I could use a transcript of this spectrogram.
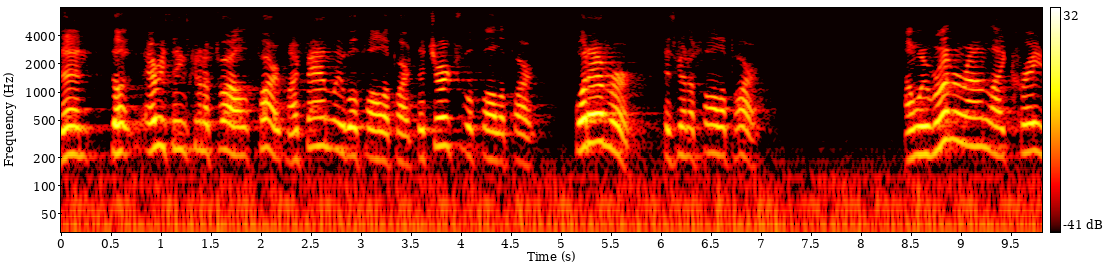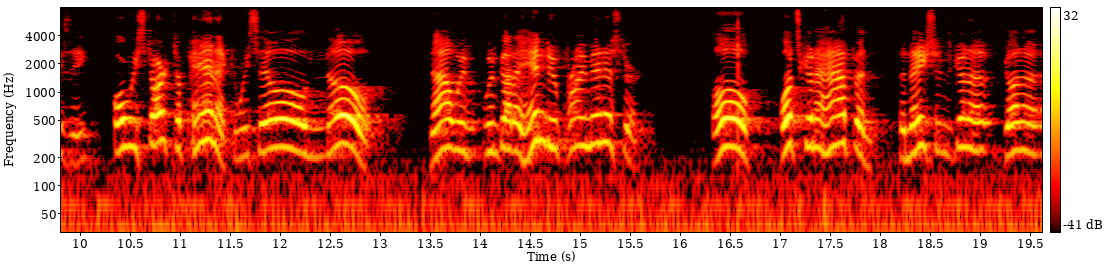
then the, everything's going to fall apart. My family will fall apart. The church will fall apart. Whatever is going to fall apart. And we run around like crazy, or we start to panic and we say, oh no, now we've, we've got a Hindu prime minister. Oh, what's going to happen? The nation's to gonna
